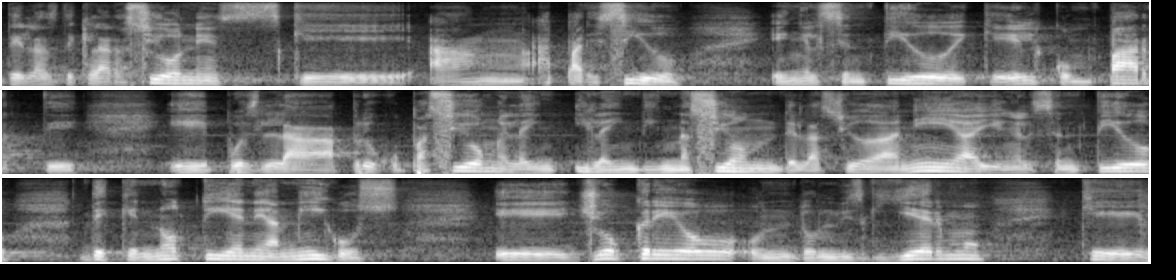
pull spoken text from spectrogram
de las declaraciones que han aparecido en el sentido de que él comparte eh, pues la preocupación y la, indignación de la ciudadanía y en el sentido de que no tiene amigos. Eh, yo creo, don Luis Guillermo, que,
